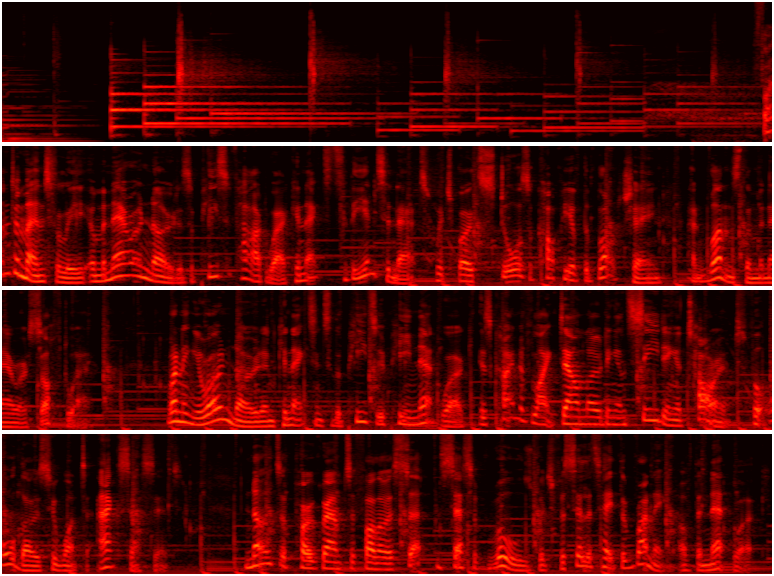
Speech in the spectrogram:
Fundamentally, a Monero node is a piece of hardware connected to the internet which both stores a copy of the blockchain and runs the Monero software. Running your own node and connecting to the P2P network is kind of like downloading and seeding a torrent for all those who want to access it. Nodes are programmed to follow a certain set of rules which facilitate the running of the network.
